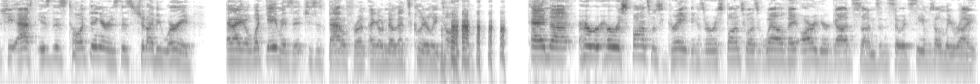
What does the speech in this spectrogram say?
she asked, "Is this taunting or is this should I be worried?" And I go, "What game is it?" She says, "Battlefront." I go, "No, that's clearly taunting." and uh, her her response was great because her response was, "Well, they are your godsons, and so it seems only right."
